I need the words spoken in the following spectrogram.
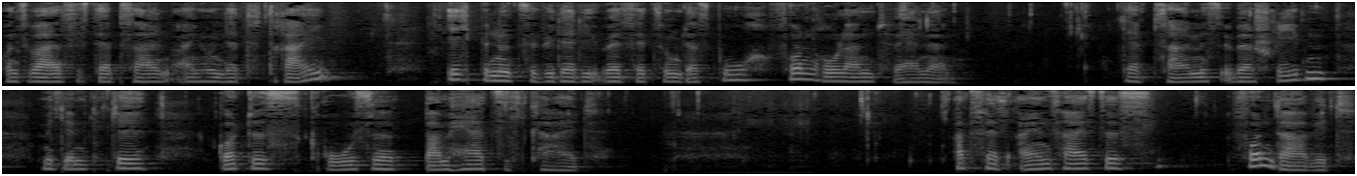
und zwar ist es der Psalm 103. Ich benutze wieder die Übersetzung Das Buch von Roland Werner. Der Psalm ist überschrieben mit dem Titel Gottes große Barmherzigkeit. Ab Vers 1 heißt es, von David,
